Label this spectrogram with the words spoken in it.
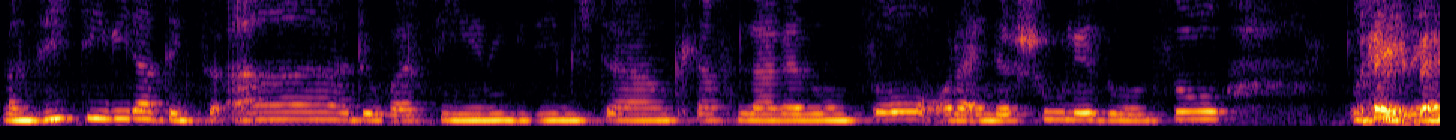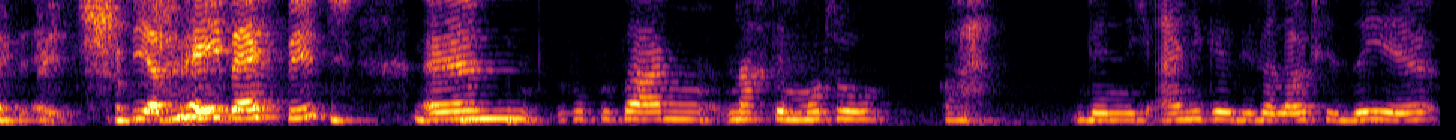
Man sieht die wieder und denkt so, ah, du warst diejenige, die mich da im Klassenlager so und so oder in der Schule so und so. Payback Bitch. Ja, Payback Bitch. ähm, sozusagen nach dem Motto, oh, wenn ich einige dieser Leute sehe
